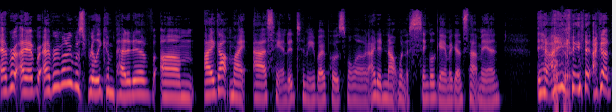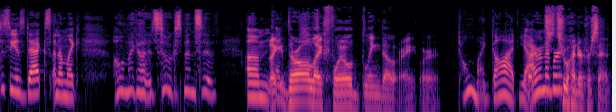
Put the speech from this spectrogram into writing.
Every, I, ever- everybody was really competitive. Um, I got my ass handed to me by Post Malone. I did not win a single game against that man. Yeah, I, I got to see his decks, and I'm like, oh my god, it's so expensive. Um, Like they're all like foiled, blinged out, right? Or oh my god, yeah, I remember. two hundred percent.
